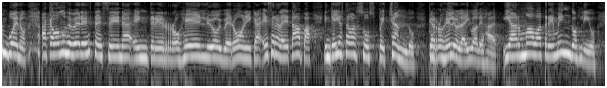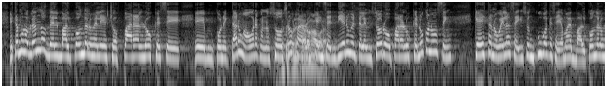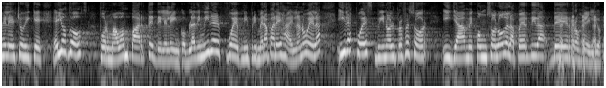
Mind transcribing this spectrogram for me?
Bueno, acabamos de ver esta escena entre Rogelio y Verónica. Esa era la etapa en que ella estaba sospechando que Rogelio la iba a dejar y armaba tremendos líos. Estamos hablando del balcón de los helechos para los que se eh, conectaron ahora con nosotros, para los que ahora. encendieron el televisor o para los que no conocen que esta novela se hizo en Cuba que se llama El Balcón de los Helechos y que ellos dos formaban parte del elenco. Vladimir fue mi primera pareja en la novela y después vino el profesor y ya me consoló de la pérdida de Rogelio.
